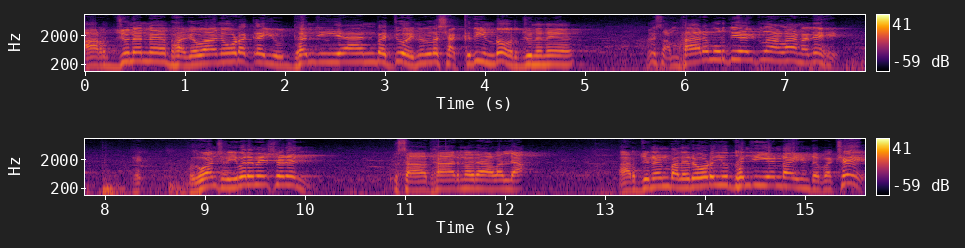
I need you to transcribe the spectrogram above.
അർജുനന് ഭഗവാനോടൊക്കെ യുദ്ധം ചെയ്യാൻ പറ്റുമോ? അതിനുള്ള ശക്തി ഉണ്ടോ അർജുനന്? സംഹാരമൂർത്തിയായിട്ടുള്ള ആളാണല്ലേ? ഭഗവാൻ ശ്രീപരമേശ്വരൻ സാധാരണ ഒരാളല്ല. അർജുനൻ പലരോട് യുദ്ധം ചെയ്യേണ്ടായിട്ടുണ്ട് പക്ഷേ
